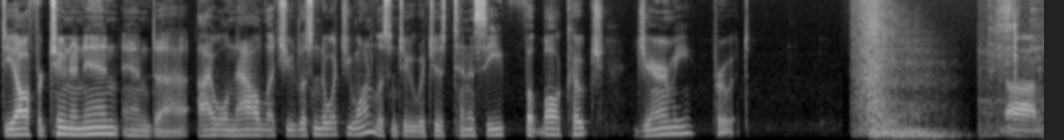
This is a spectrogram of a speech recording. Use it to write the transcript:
to y'all for tuning in, and uh, I will now let you listen to what you want to listen to, which is Tennessee football coach Jeremy Pruitt. Um,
